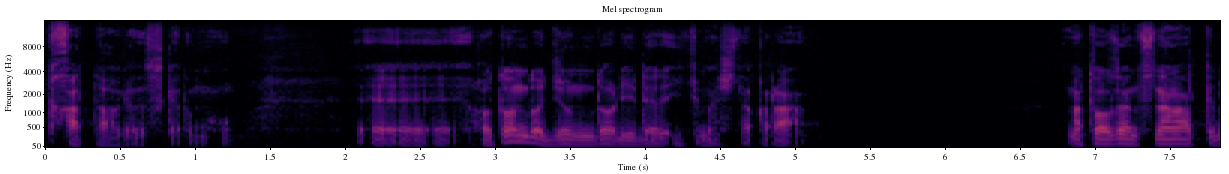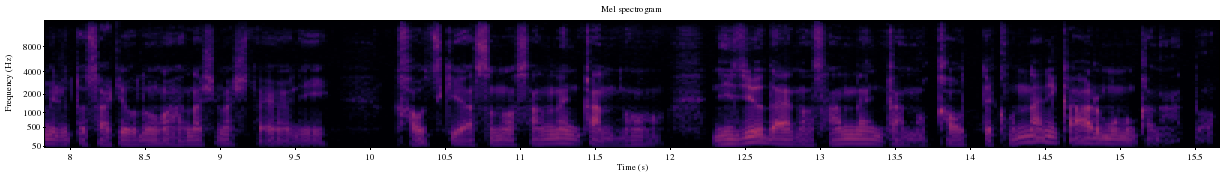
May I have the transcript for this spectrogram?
かかったわけですけども、えー、ほとんど順取りで行きましたから、まあ、当然つながってみると先ほども話しましたように顔つきはその3年間の20代の3年間の顔ってこんなに変わるものかなと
